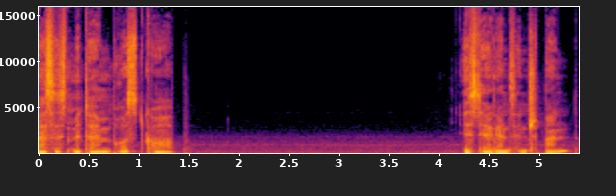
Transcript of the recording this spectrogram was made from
Was ist mit deinem Brustkorb? Ist er ganz entspannt?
